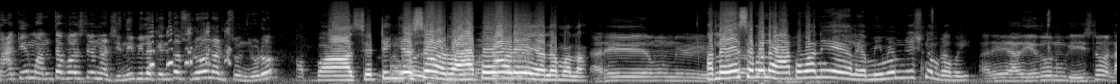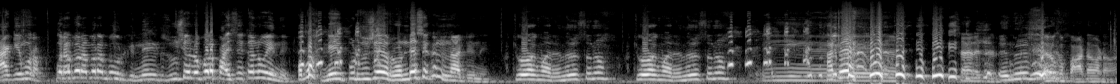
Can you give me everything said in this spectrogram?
నాకేం అంత ఫస్ట్ నడిచింది. వీళ్ళకి ఎంత స్లో నడుస్తుంది చూడు. అబ్బా సెట్టింగ్ చేస్తే వాడు యాప్ వాడే వేయాలి మళ్ళా? అరే ఏమో మీరు అట్లా చేస్తే మళ్ళీ యాప్ వాని వేయాలి మేమేం చేసినాం రా భయ్ అరే అది ఏదో నువ్వు చేసినావు? నాకేమో రప్ప రప్ప రప్ప రప్ప ఉరికింది. నేను ఇటు చూసే లోపల పది సెకండ్లు పోయింది. నేను ఇప్పుడు చూసే రెండే సెకండ్లు నాటింది. చూడక మరి ఎందుకు చూస్తున్నావు? చూడక మరి ఎందుకు చూస్తున్నావు? అంటే సరే సరే. ఎందుకు సరే, ఒక పాట పాడవా?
